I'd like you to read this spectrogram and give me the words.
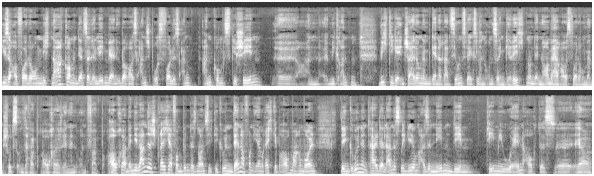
dieser Aufforderung nicht nachkommen. Derzeit erleben wir ein überaus anspruchsvolles An Ankunftsgeschehen äh, an äh, Migranten, wichtige Entscheidungen im Generationswechsel an unseren Gerichten und enorme Herausforderungen beim Schutz unserer Verbraucherinnen und Verbraucher. Wenn die Landessprecher vom Bündnis 90 Die Grünen dennoch von ihrem Recht Gebrauch machen wollen, den grünen Teil der Landesregierung, also neben dem TMUN auch das, äh, ja,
